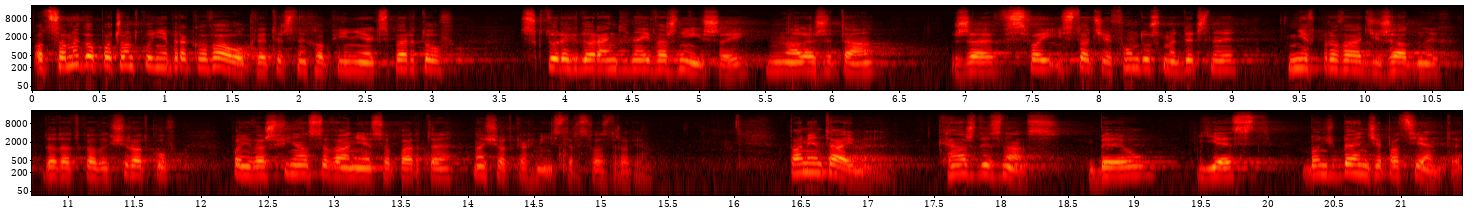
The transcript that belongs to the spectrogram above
Od samego początku nie brakowało krytycznych opinii ekspertów, z których do rangi najważniejszej należy ta, że w swojej istocie Fundusz Medyczny nie wprowadzi żadnych dodatkowych środków, ponieważ finansowanie jest oparte na środkach Ministerstwa Zdrowia. Pamiętajmy, każdy z nas był, jest bądź będzie pacjentem.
